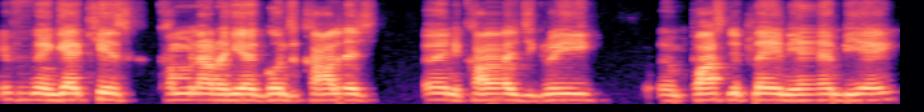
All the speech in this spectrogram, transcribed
if we can get kids coming out of here, going to college, earning a college degree, and possibly playing the NBA.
